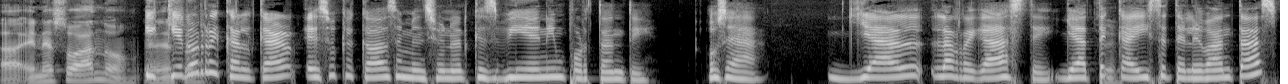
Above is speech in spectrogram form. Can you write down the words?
uh, en eso ando. Y quiero recalcar eso que acabas de mencionar, que es bien importante. O sea, ya la regaste, ya te caíste, te levantas,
